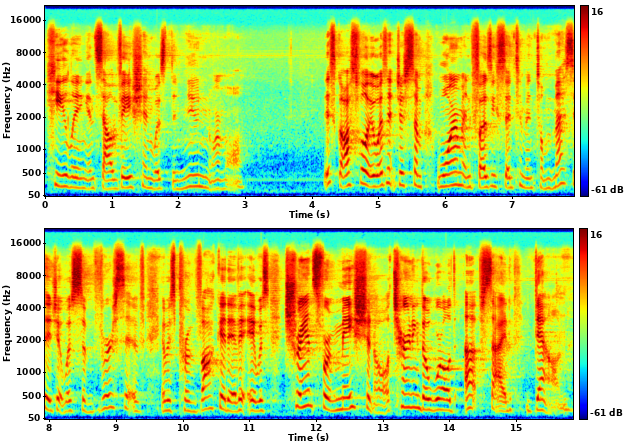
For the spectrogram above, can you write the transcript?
healing, and salvation was the new normal. This gospel, it wasn't just some warm and fuzzy sentimental message. It was subversive, it was provocative, it, it was transformational, turning the world upside down.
